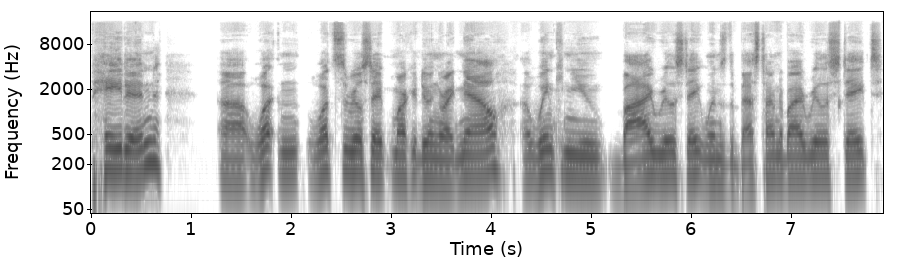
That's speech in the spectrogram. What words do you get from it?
Paden, uh, what what's the real estate market doing right now? Uh, when can you buy real estate? When's the best time to buy real estate?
